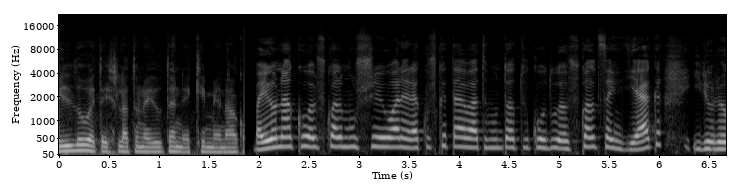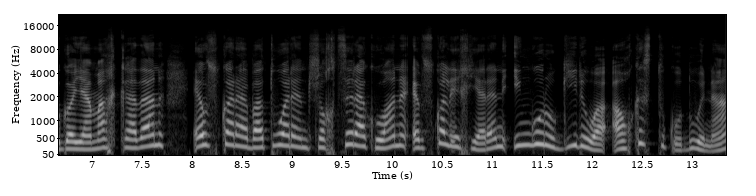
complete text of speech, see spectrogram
bildu eta islatu nahi duten ekimenak. Baionako Euskal Museoan erakusketa bat muntatuko du Euskal Zaindiak, irurogoia markadan Euskara batuaren sortzerakoan Euskal Egiaren inguru giroa aurkeztuko duena,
